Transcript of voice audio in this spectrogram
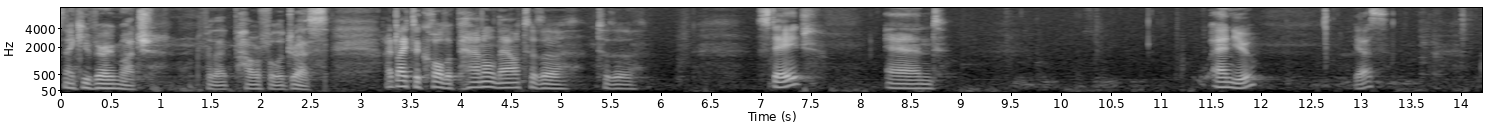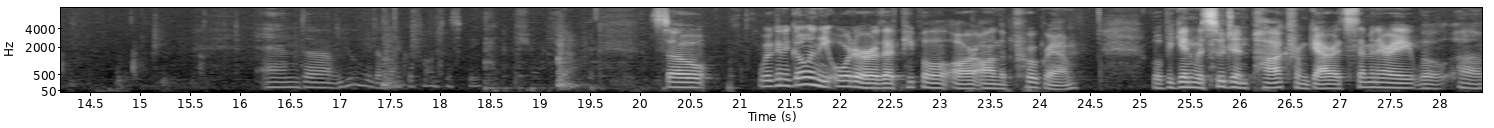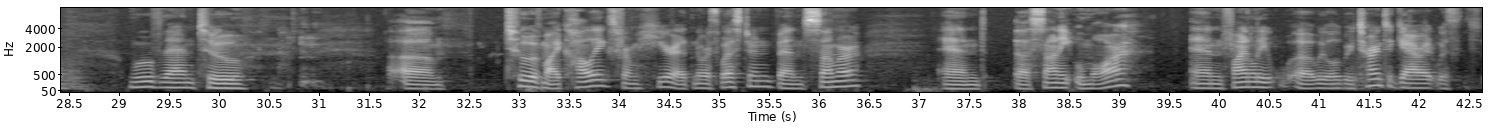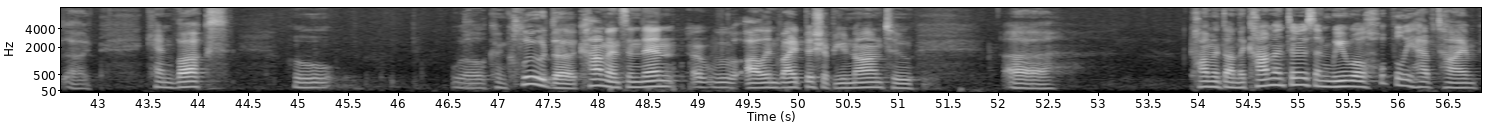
Thank you very much for that powerful address. I'd like to call the panel now to the, to the stage and, and you. Yes? And um, you need a microphone to speak? So we're going to go in the order that people are on the program. We'll begin with Sujin Pak from Garrett Seminary. We'll um, move then to um, two of my colleagues from here at Northwestern, Ben Sommer and uh, Sani Umar. And finally, uh, we will return to Garrett with uh, Ken Vaux, who will conclude the comments, and then uh, I'll invite Bishop Younan to uh, comment on the commenters, and we will hopefully have time.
